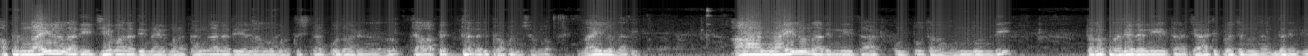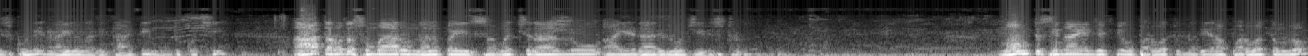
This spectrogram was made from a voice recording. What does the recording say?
అప్పుడు నైలు నది జీవనది నైల్ మన గంగా నది ఎలానో మన కృష్ణా గోదావరి నదిలో చాలా పెద్ద నది ప్రపంచంలో నైలు నది. ఆ నైలు నదిని దాటుకుంటూ తన ముందుండి తన ప్రజలని తన జాతి ప్రజలని అందరినీ తీసుకొని నైలు నది దాటి ముందుకొచ్చి ఆ తర్వాత సుమారు నలభై సంవత్సరాలు ఆ ఎడారిలో జీవిస్తాడు మౌంట్ సినాయ్ అని చెప్పి ఒక పర్వతం ఉన్నది. ఆ పర్వతంలో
